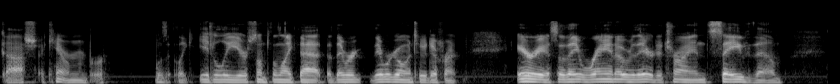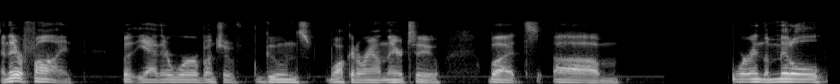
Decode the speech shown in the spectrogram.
gosh, I can't remember, was it like Italy or something like that? But they were they were going to a different area, so they ran over there to try and save them, and they were fine but yeah, there were a bunch of goons walking around there too. But um, we're in the middle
